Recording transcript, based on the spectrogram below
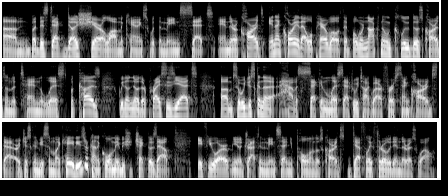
Um, but this deck does share a lot of mechanics with the main set, and there are cards in Ikoria that will pair well with it. But we're not going to include those cards on the ten list because we don't know their prices yet. Um, so we're just going to have a second list after we talk about our first ten cards that are just going to be some like, hey, these are kind of cool. Maybe you should check those out if you are you know drafting the main set and you pull of those cards. Definitely throw it in there as well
